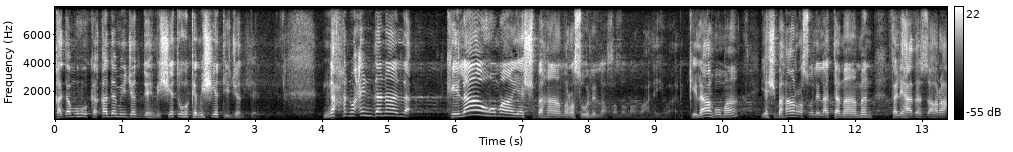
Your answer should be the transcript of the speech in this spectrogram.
قدمه كقدم جده مشيته كمشية جده. نحن عندنا لا كلاهما يشبهان رسول الله صلى الله عليه وآله. كلاهما يشبهان رسول الله تماما. فلهذا الزهراء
